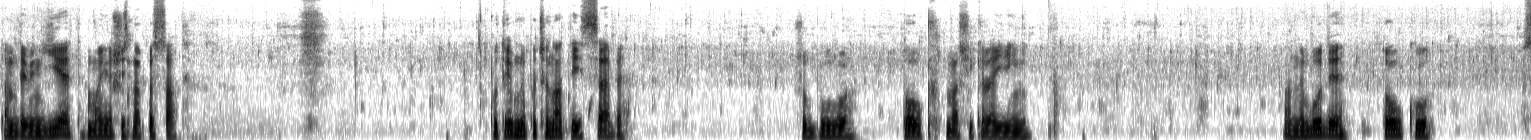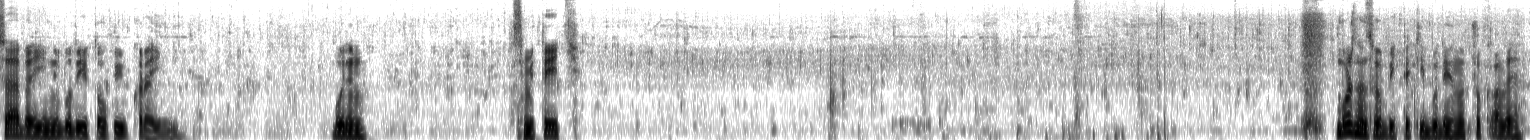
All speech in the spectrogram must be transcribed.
Там, де він є, там має щось написати. Потрібно починати із себе, щоб було толк в нашій країні. А не буде толку в себе і не буде і толку і в країні. Будемо смітити. Можна зробити такий будиночок, але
